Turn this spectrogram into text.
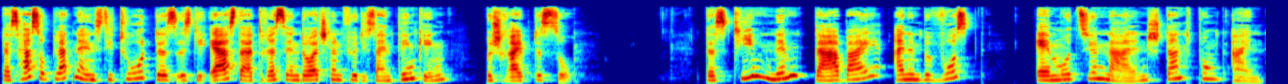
Das Hasso-Plattner-Institut, das ist die erste Adresse in Deutschland für Design Thinking, beschreibt es so. Das Team nimmt dabei einen bewusst emotionalen Standpunkt ein,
